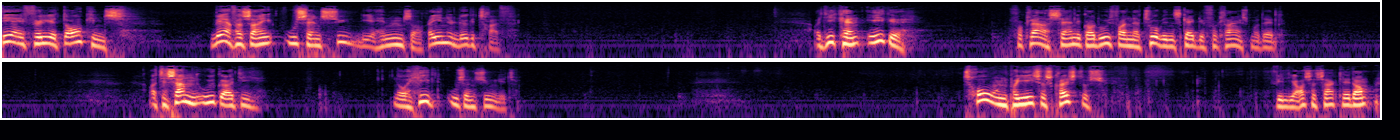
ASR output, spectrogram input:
Det er ifølge Dawkins hver for sig usandsynlige hændelser, rene lykketræf. Og de kan ikke forklares særlig godt ud fra en naturvidenskabelig forklaringsmodel. Og tilsammen udgør de noget helt usandsynligt. Troen på Jesus Kristus vil jeg også have sagt lidt om.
